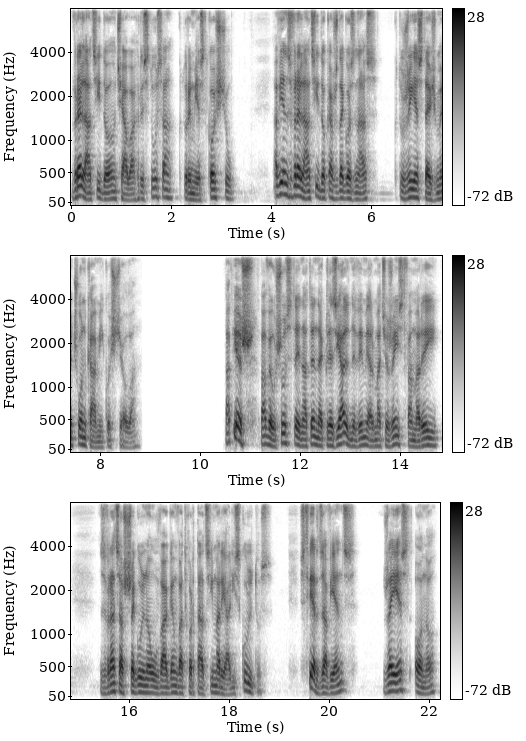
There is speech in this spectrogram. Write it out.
w relacji do ciała Chrystusa, którym jest Kościół, a więc w relacji do każdego z nas, którzy jesteśmy członkami Kościoła. Papież Paweł VI na ten eklezjalny wymiar macierzyństwa Maryi zwraca szczególną uwagę w adhortacji Marialis Cultus. Stwierdza więc, że jest ono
